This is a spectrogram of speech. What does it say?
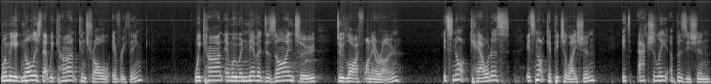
when we acknowledge that we can't control everything, we can't and we were never designed to do life on our own. It's not cowardice, it's not capitulation, it's actually a position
